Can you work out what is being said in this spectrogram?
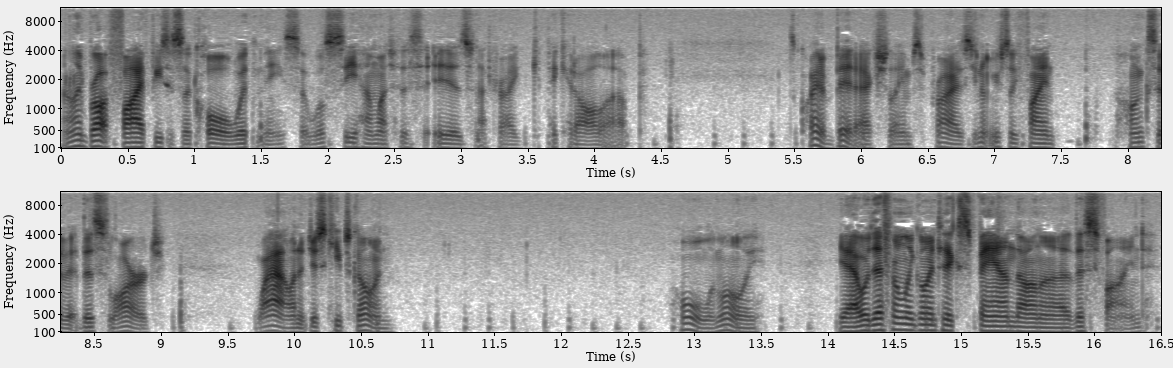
I only brought five pieces of coal with me, so we'll see how much this is after I pick it all up. It's quite a bit, actually. I'm surprised. You don't usually find hunks of it this large. Wow, and it just keeps going. Holy moly. Yeah, we're definitely going to expand on uh, this find.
